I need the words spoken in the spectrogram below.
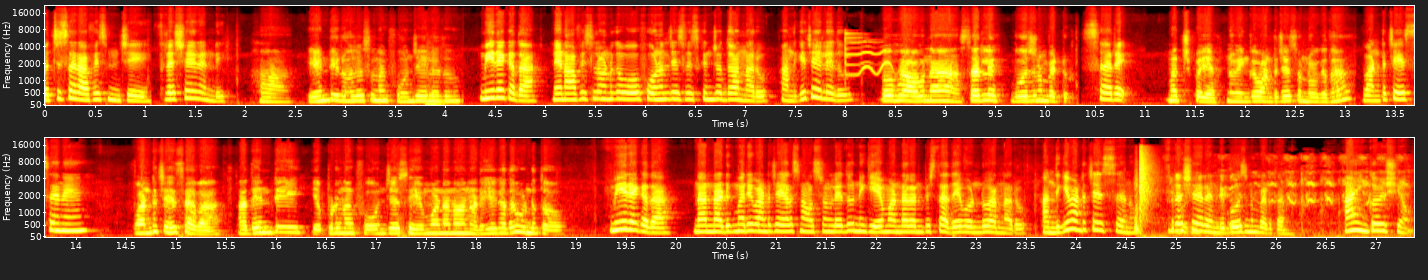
వచ్చేసారు ఆఫీస్ నుంచి. ఫ్రెష్ అయ్యారండి. హా, ఏంటి రోజు అసలు నాకు ఫోన్ చేయలేదు? మీరే కదా నేను ఆఫీస్లో ఉండగా ఓ ఫోన్లు చేసి విసిగించొద్దు అన్నారు. అందుకే చేయలేదు. ఓహో అవునా? సర్లే భోజనం పెట్టు. సరే. మర్చిపోయా నువ్వు ఇంకా వంట చేసి ఉండవు కదా? వంట చేస్తేనే. వంట చేసావా? అదేంటి? ఎప్పుడు నాకు ఫోన్ చేసి ఏం వండను అని అడిగే కదా వండుతావు. మీరే కదా నన్ను అడిగి మరీ వంట చేయాల్సిన అవసరం లేదు నీకు ఏం వండాలనిపిస్తే అదే వండు అన్నారు. అందుకే వంట చేస్తాను. ఫ్రెష్ అయ్యారండి భోజనం పెడతాను. ఇంకో విషయం.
